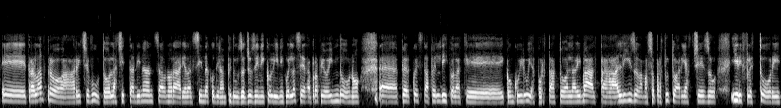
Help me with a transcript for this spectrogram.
e tra l'altro ha ricevuto la cittadinanza onoraria dal sindaco di Lampedusa, Giuseppe Nicolini, quella sera proprio in dono eh, per questa pellicola che- con cui lui ha portato alla ribalta l'isola, ma soprattutto ha riacceso i riflettori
